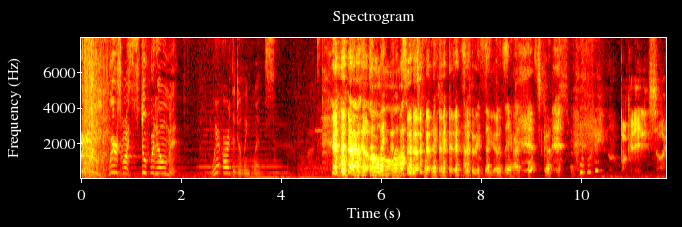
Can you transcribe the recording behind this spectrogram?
Where's my stupid helmet? Where are the delinquents? Delinquents, that's funny. That's how they see us. They are, that's good. Not a buckethead inside.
